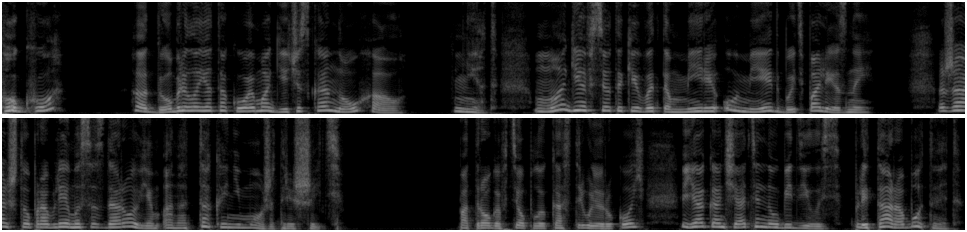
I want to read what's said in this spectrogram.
«Ого!» Одобрила я такое магическое ноу-хау. Нет, магия все-таки в этом мире умеет быть полезной. Жаль, что проблемы со здоровьем она так и не может решить. Потрогав теплую кастрюлю рукой, я окончательно убедилась, плита работает.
